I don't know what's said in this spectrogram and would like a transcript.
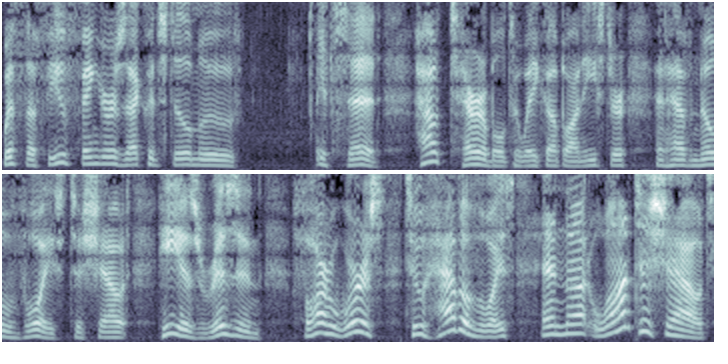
with the few fingers that could still move. It said, How terrible to wake up on Easter and have no voice to shout, He is risen! Far worse, to have a voice and not want to shout!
